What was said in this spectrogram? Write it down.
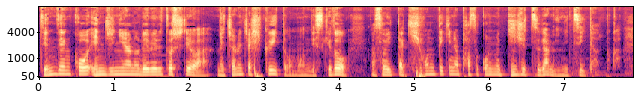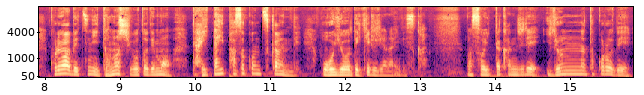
全然こうエンジニアのレベルとしてはめちゃめちゃ低いと思うんですけど、まあ、そういった基本的なパソコンの技術が身についたとかこれは別にどの仕事でも大体パソコン使うんで応用できるじゃないですか。まあ、そういった感じでいろんなところで、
